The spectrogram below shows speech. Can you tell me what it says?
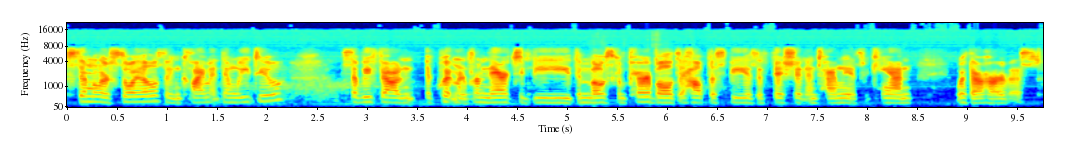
similar soils and climate than we do. So we found equipment from there to be the most comparable to help us be as efficient and timely as we can with our harvest.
